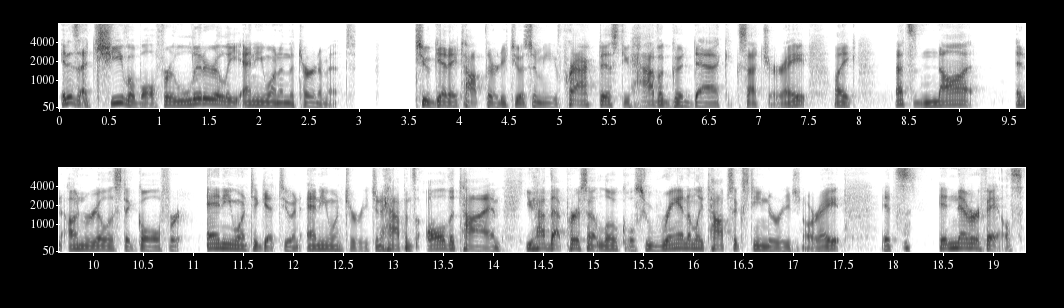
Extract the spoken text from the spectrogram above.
it is achievable for literally anyone in the tournament to get a top 32, assuming you've practiced, you have a good deck, etc. Right? Like, that's not an unrealistic goal for anyone to get to and anyone to reach. And it happens all the time. You have that person at locals who randomly top 16 to regional, right? It's it never fails.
